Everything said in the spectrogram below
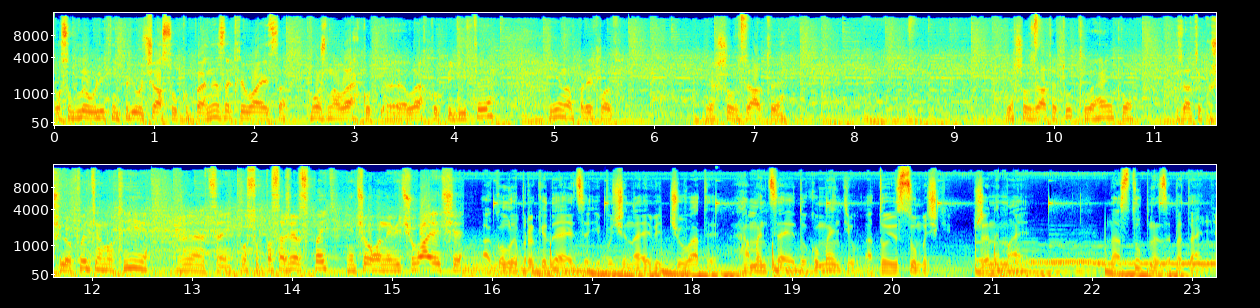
особливо в літній період часу купе не закривається, можна легко, е, легко підійти. І, наприклад, якщо взяти, якщо взяти тут легенько, взяти кошельок, витягнути і вже цей пасажир спить, нічого не відчуваючи. А коли прокидається і починає відчувати, гаманця і документів, а то і сумочки, вже немає. Наступне запитання:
